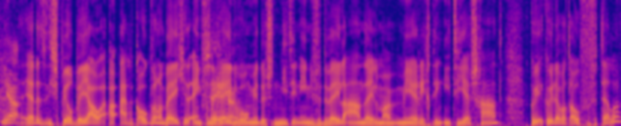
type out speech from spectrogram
Ja, ja, dat, die speelt bij jou eigenlijk ook wel een beetje. Een van de redenen waarom je dus niet in individuele aandelen, maar meer richting ETF's gaat. Kun je, kun je daar wat over vertellen?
